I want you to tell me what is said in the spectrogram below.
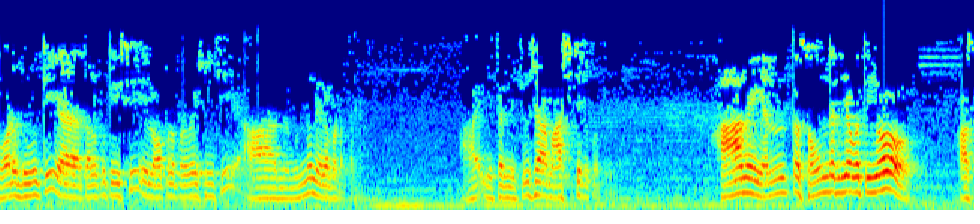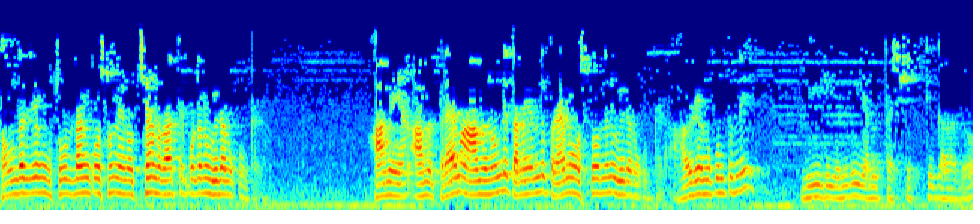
గోడ దూకి ఆ తలుపు తీసి లోపల ప్రవేశించి ఆమె ముందు నిలబడతాడు. ఇతన్ని చూసి ఆమె ఆశ్చర్యపోతుంది. ఆమె ఎంత సౌందర్యవతియో ఆ సౌందర్యం చూడడం కోసం నేను వచ్చాను రాత్రిపూటను వీడనుకుంటాడు. ఆమె ఆమె ప్రేమ ఆమె నుండి తన ఎందు ప్రేమ వస్తోందని వీడనుకుంటాడు. ఆవిడ అనుకుంటుంది వీడి ఎందు ఎంత శక్తి గలదో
